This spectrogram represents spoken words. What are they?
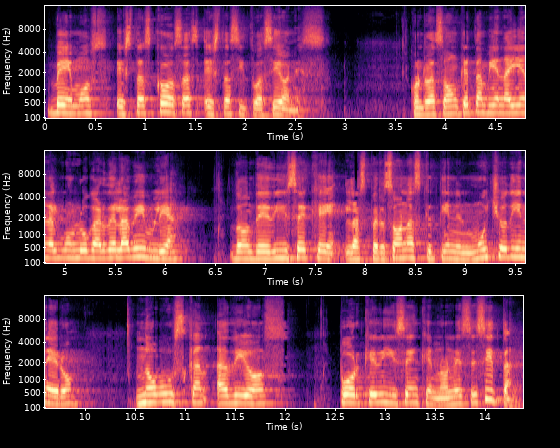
vemos estas cosas, estas situaciones. Con razón que también hay en algún lugar de la Biblia donde dice que las personas que tienen mucho dinero no buscan a Dios porque dicen que no necesitan,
